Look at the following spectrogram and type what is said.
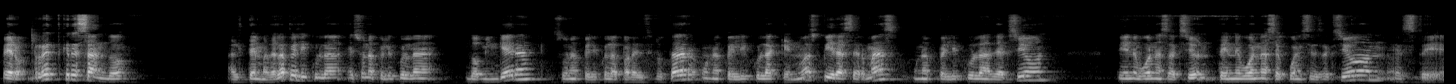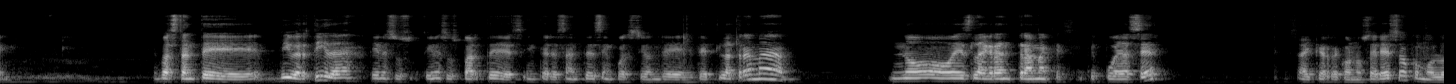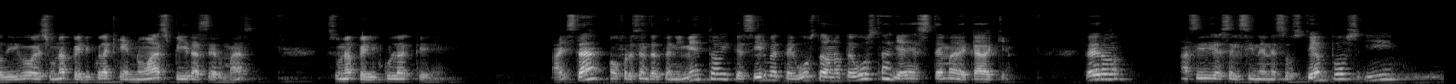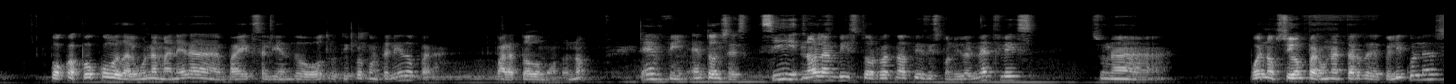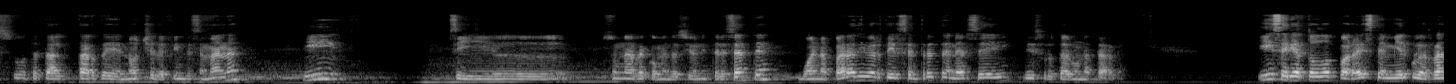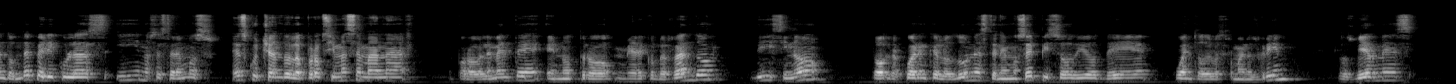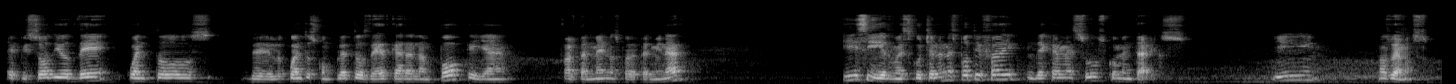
Pero regresando al tema de la película, es una película dominguera, es una película para disfrutar, una película que no aspira a ser más, una película de acción, tiene buenas acción, tiene buenas secuencias de acción, este es bastante divertida, tiene sus, tiene sus partes interesantes en cuestión de, la trama no es la gran trama que, que pueda ser, hay que reconocer eso, como lo digo, es una película que no aspira a ser más. Es una película que ahí está, ofrece entretenimiento y te sirve, te gusta o no te gusta, ya es tema de cada quien. Pero así es el cine en esos tiempos y poco a poco de alguna manera va a ir saliendo otro tipo de contenido para, para todo mundo, ¿no? En fin, entonces, si no la han visto, Red Notice disponible en Netflix, es una buena opción para una tarde de películas, una tarde, noche de fin de semana. Y si es una recomendación interesante, buena para divertirse, entretenerse y disfrutar una tarde. Y sería todo para este miércoles random de películas y nos estaremos escuchando la próxima semana, probablemente en otro miércoles random. Y si no, recuerden que los lunes tenemos episodio de Cuento de los Hermanos Grimm los viernes, episodio de cuentos, de los cuentos completos de Edgar Allan Poe, que ya faltan menos para terminar. Y si me escuchan en Spotify, déjenme sus comentarios. Y nos vemos.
